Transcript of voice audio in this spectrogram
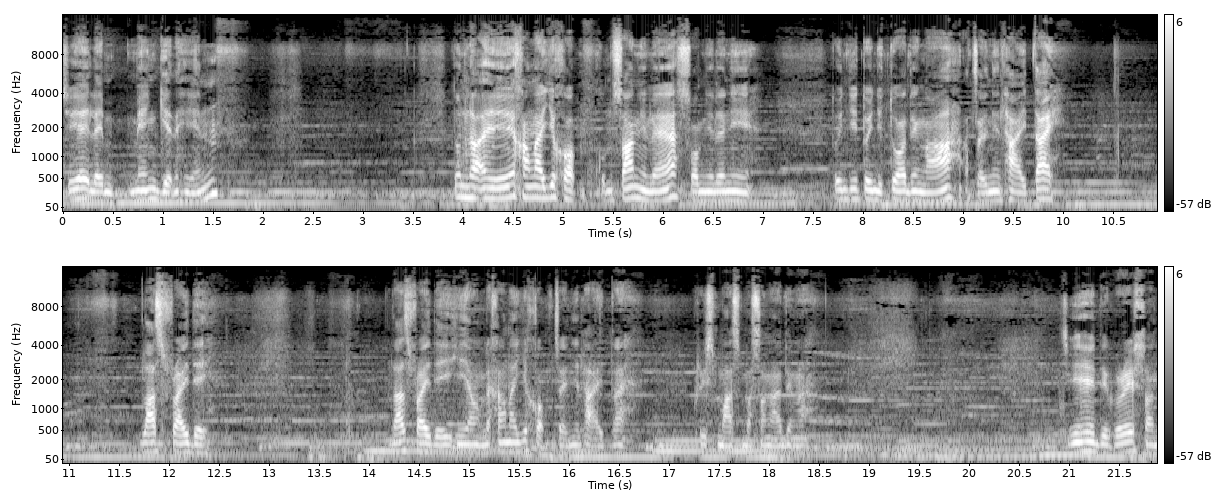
chỉ ai lấy main kiện hiền tuần lại hi khang cũng ji khop kum san ni le som ni đi ni 2022 de nga a chai ni thai tai last friday last friday hi ang le na gi ji khop chai ni thai christmas ma sanga denga. Chi he decoration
